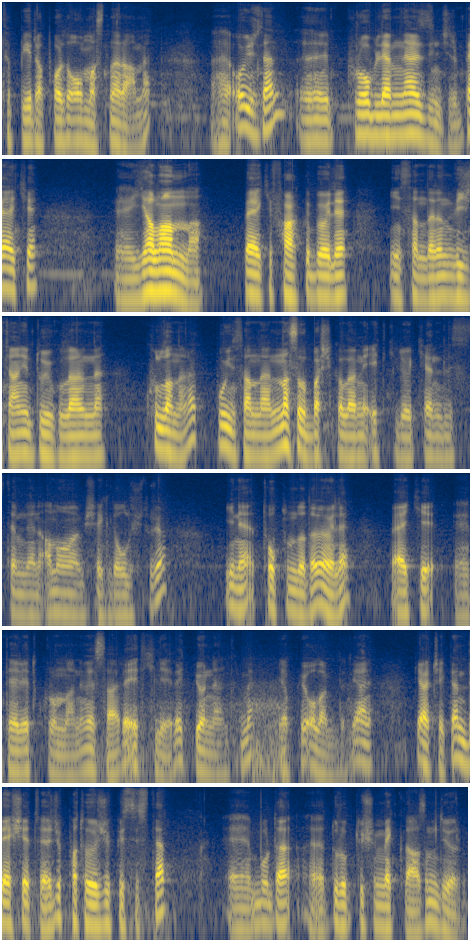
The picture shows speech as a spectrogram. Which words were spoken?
tıbbi raporda olmasına rağmen. E, o yüzden problemler zinciri. Belki yalanla, belki farklı böyle insanların vicdani duygularını kullanarak bu insanlar nasıl başkalarını etkiliyor, kendi sistemlerini anormal bir şekilde oluşturuyor. Yine toplumda da öyle belki devlet kurumlarını vesaire etkileyerek yönlendirme yapıyor olabilir. Yani gerçekten dehşet verici patolojik bir sistem. E, burada e, durup düşünmek lazım diyorum.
